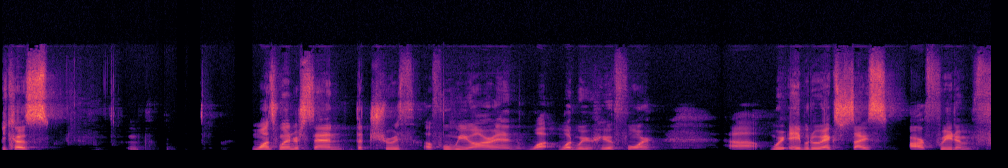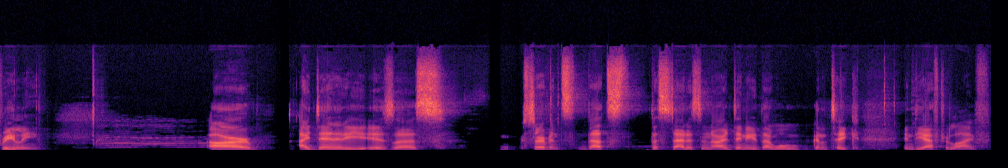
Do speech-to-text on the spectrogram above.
Because once we understand the truth of who we are and what, what we're here for, uh, we're able to exercise our freedom freely. Our identity is as servants. That's the status and our identity that we're going to take in the afterlife.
